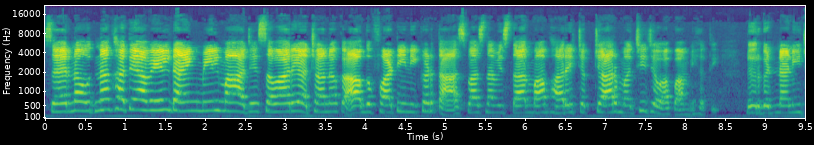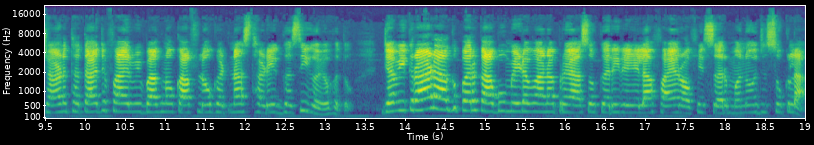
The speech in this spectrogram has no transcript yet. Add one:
શહેરના ઉધના ખાતે આવેલ ડાઇંગ મિલમાં આજે સવારે અચાનક આગ ફાટી નીકળતા આસપાસના વિસ્તારમાં ભારે ચકચાર મચી જવા પામી હતી. દુર્ઘટનાની જાણ થતાં જ ફાયર વિભાગનો કાફલો ઘટના સ્થળે ઘસી ગયો હતો, જ્યાં વિકરાળ આગ પર કાબુ મેળવવાના પ્રયાસો કરી રહેલા ફાયર ઓફિસર મનોજ શુક્લા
